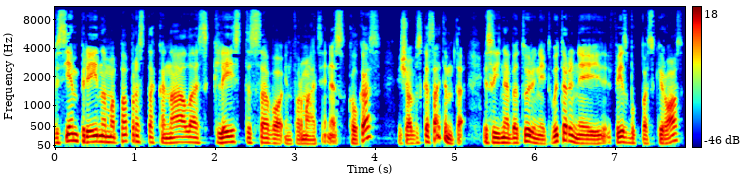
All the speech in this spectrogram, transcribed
visiems prieinamą paprastą kanalą skleisti savo informaciją, nes kol kas iš jo viskas atimta. Jisai nebeturi nei Twitter, nei Facebook paskyros,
